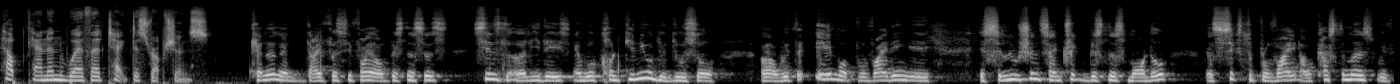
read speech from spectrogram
helped Canon weather tech disruptions? Canon and diversify our businesses since the early days and will continue to do so uh, with the aim of providing a a solution centric business model that seeks to provide our customers with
